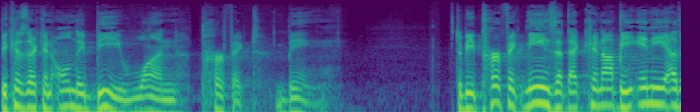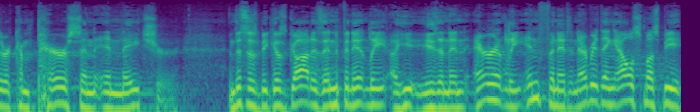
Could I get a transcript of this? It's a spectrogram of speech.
Because there can only be one perfect being. To be perfect means that there cannot be any other comparison in nature. And this is because God is infinitely, uh, He's an inherently infinite and everything else must be,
